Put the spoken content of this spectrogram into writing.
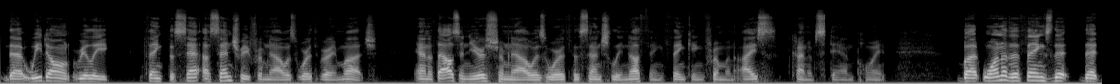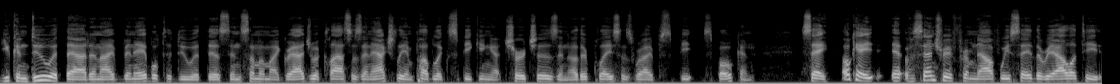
that we don't really think the a century from now is worth very much, and a thousand years from now is worth essentially nothing, thinking from an ice kind of standpoint. But one of the things that, that you can do with that, and I've been able to do with this in some of my graduate classes and actually in public speaking at churches and other places where I've spe- spoken, say, okay, a century from now, if we say the reality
